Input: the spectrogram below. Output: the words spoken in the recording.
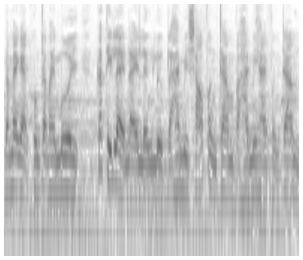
Năm 2020, các tỷ lệ này lần lượt là 26% và 22%,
